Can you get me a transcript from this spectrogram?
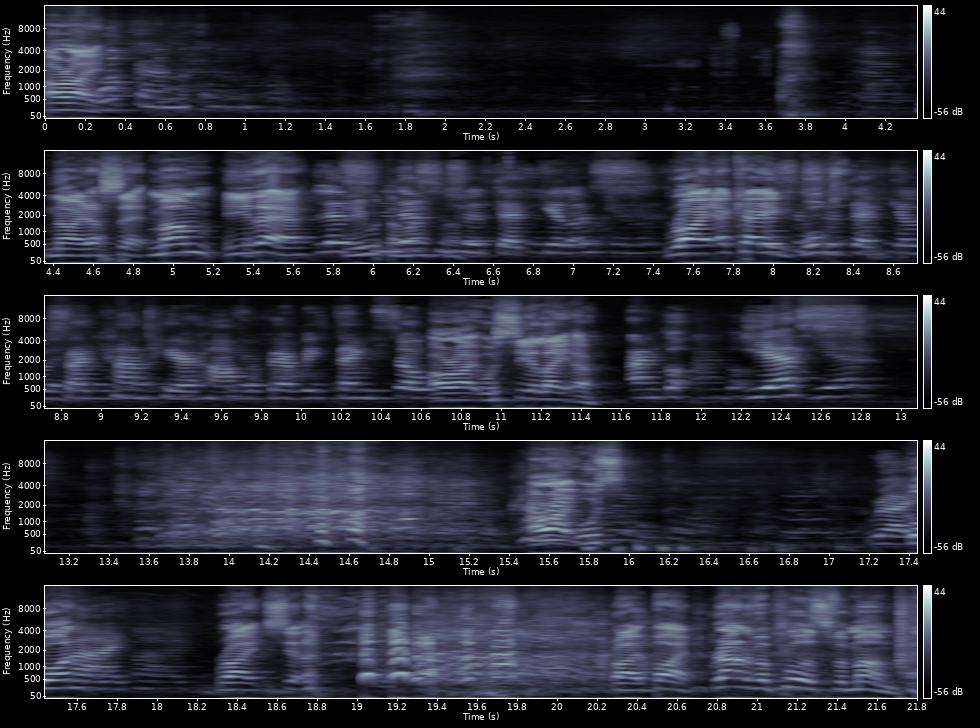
All right. No, that's it. Mum, are you there? Listen, this is ridiculous. Right, okay. This is Well, ridiculous. I can't hear half of everything. So all right, we'll see you later. I'm go. Yes. Can All right, we'll s- right. go on. Bye. right, see you Right, bye. Round of applause for Mum.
